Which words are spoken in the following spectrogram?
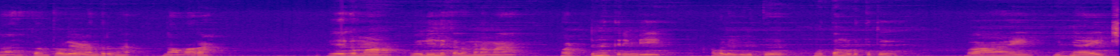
நான் என் கண்ட்ரோலை இழந்துருவேன். நான் வரேன். வேகமாக வெளியில் கிளம்புனவன் பட்டுன்னு திரும்பி அவளை இழுத்து முத்தம் கொடுத்துட்டு பாய் குட் நைட்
